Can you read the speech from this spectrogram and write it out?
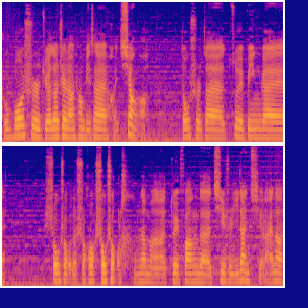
主播是觉得这两场比赛很像啊，都是在最不应该收手的时候收手了。那么对方的气势一旦起来呢，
